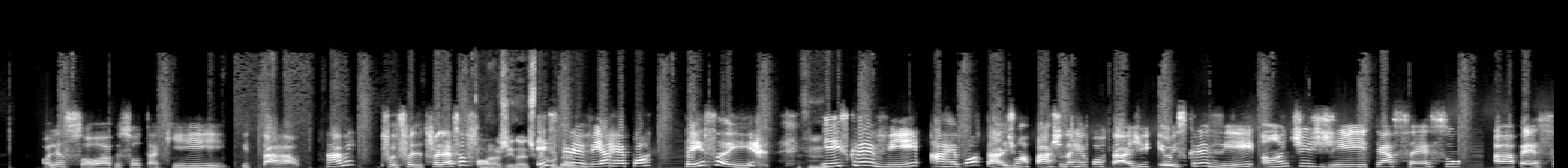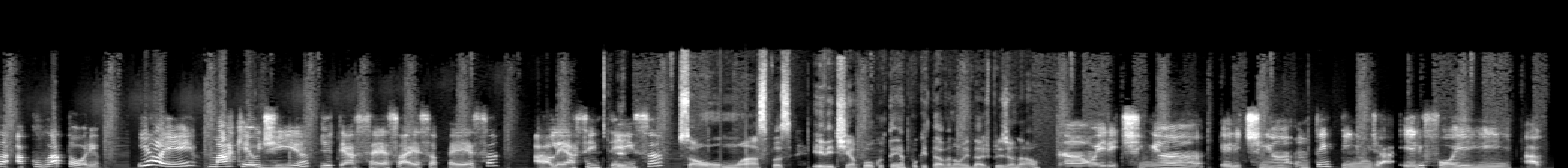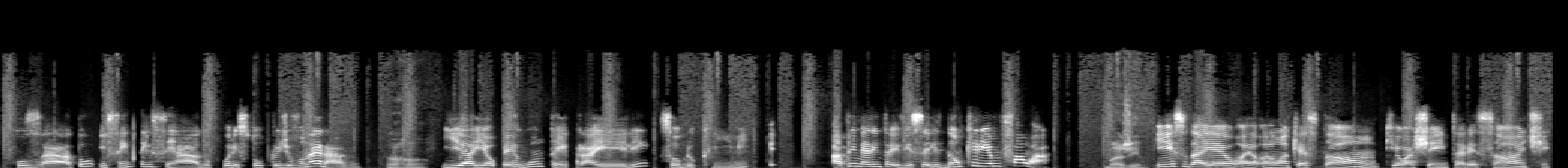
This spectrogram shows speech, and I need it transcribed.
olha só, a pessoa tá aqui e tal, sabe? Foi, foi, foi dessa forma. Imagina a dificuldade. Escrevi a reportagem. Pensa aí. e escrevi a reportagem. Uma parte da reportagem eu escrevi antes de ter acesso à peça acusatória. E aí, marquei o dia de ter acesso a essa peça, a ler a sentença. Só um aspas. Ele tinha pouco tempo que estava na unidade prisional? Não, ele tinha, ele tinha um tempinho já. Ele foi acusado e sentenciado por estupro de vulnerável. Aham. E aí eu perguntei pra ele sobre o crime. A primeira entrevista ele não queria me falar. Imagino. E isso daí é, é uma questão que eu achei interessante,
